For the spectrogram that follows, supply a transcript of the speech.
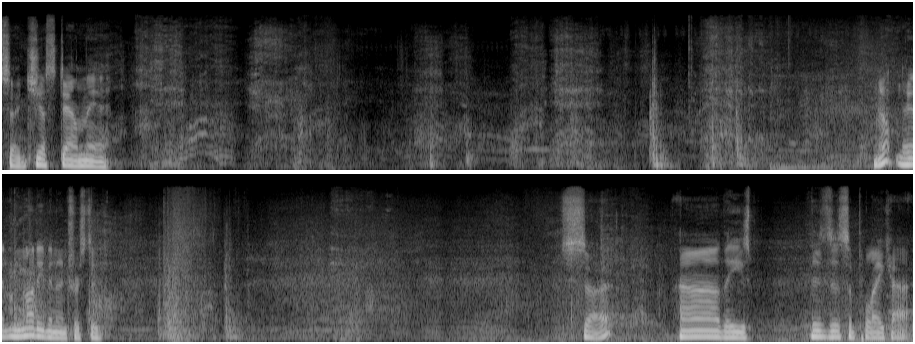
So just down there. Nope, they're not even interested. So, are these... Is this a plague heart?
